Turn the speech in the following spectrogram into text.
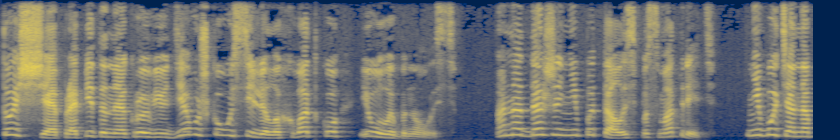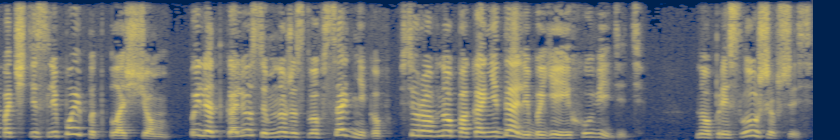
Тощая, пропитанная кровью девушка усилила хватку и улыбнулась. Она даже не пыталась посмотреть. Не будь она почти слепой под плащом, пыль от колес и множество всадников все равно пока не дали бы ей их увидеть. Но прислушавшись,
